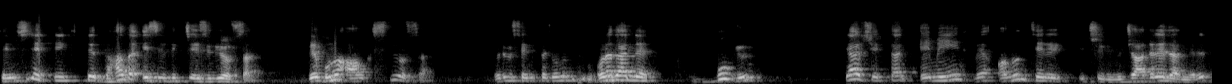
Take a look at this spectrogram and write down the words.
temsil ettiği kitle daha da ezildikçe eziliyorsa ve bunu alkışlıyorsa böyle bir sendikacı olabilir mi? O nedenle bugün gerçekten emeğin ve alın teri için mücadele edenlerin,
